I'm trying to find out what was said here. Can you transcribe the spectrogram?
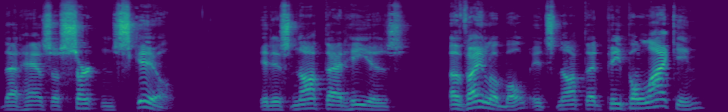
that has a certain skill. It is not that he is available, it's not that people like him,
